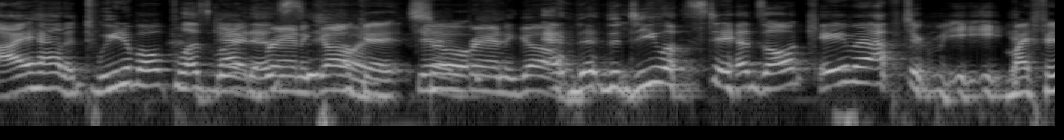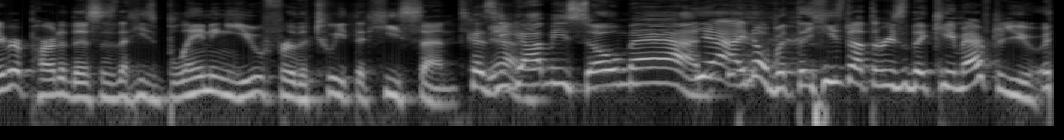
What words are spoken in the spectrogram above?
I had a tweet about plus Get minus. Brandon going. Okay, Get so- Brandon go. And then the D'Lo stands all came after me My favorite part of this is that he's blaming you for the tweet that he sent. because Yeah. he got me so mad. Yeah, I know, but the, he's not the reason they came after you.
